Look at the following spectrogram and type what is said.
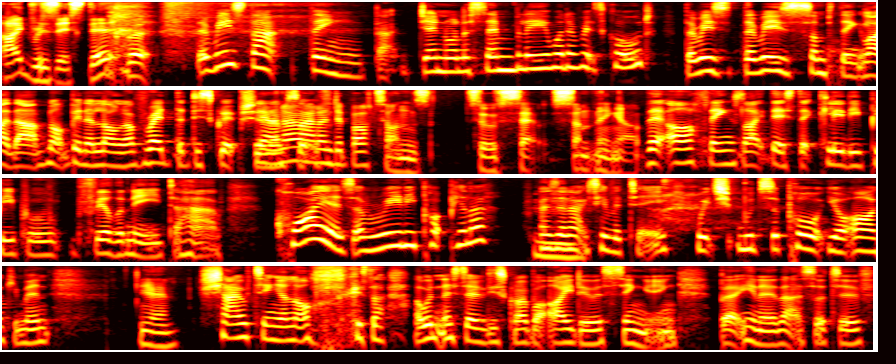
I'd resist it, but There is that thing, that General Assembly, whatever it's called. There is there is something like that. I've not been along. I've read the description. yeah, I know sort of- Alain de Botton's sort of set something up. there are things like this that clearly people feel the need to have. Choirs are really popular as Hmm. an activity, which would support your argument. Yeah. Shouting along, because I, I wouldn't necessarily describe what I do as singing, but you know, that sort of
